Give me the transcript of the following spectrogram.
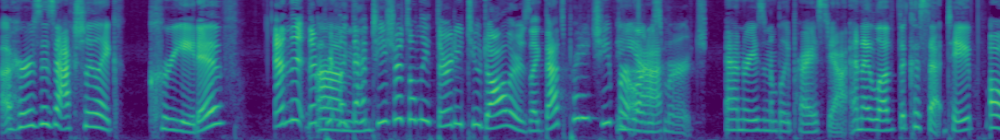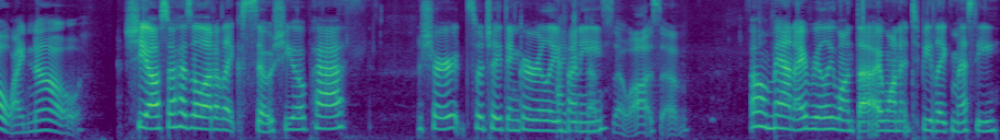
Uh, hers is actually like creative, and the, they're um, like that um, T-shirt's only thirty two dollars. Like that's pretty cheap for yeah. artist merch and reasonably priced. Yeah, and I love the cassette tape. Oh, I know. She also has a lot of like sociopath shirts, which I think are really I funny. that's so awesome. Oh man, I really want that. I want it to be like messy.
